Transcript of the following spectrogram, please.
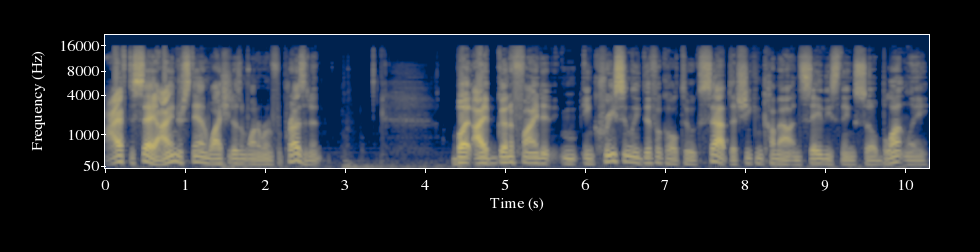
I have to say, I understand why she doesn't want to run for president but I'm going to find it increasingly difficult to accept that she can come out and say these things so bluntly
